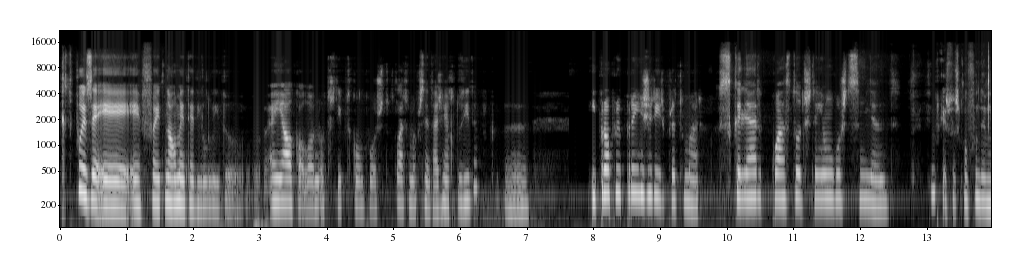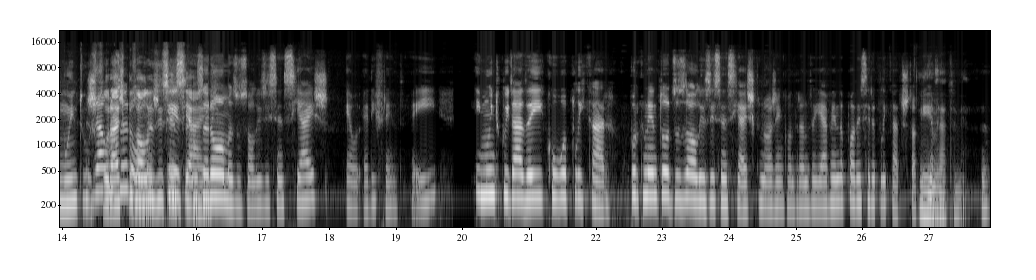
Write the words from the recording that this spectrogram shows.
que depois é, é, é, feito, normalmente é diluído em álcool ou noutro tipo de composto, claro, uma porcentagem é reduzida, porque, uh, e próprio para ingerir, para tomar se calhar quase todos têm um gosto semelhante. Sim, porque as pessoas confundem muito os Já florais os aromas, com os óleos essenciais. Isso, os aromas, os óleos essenciais é, é diferente. Aí, e muito cuidado aí com o aplicar, porque nem todos os óleos essenciais que nós encontramos aí à venda podem ser aplicados topicamente. Exatamente. Não.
